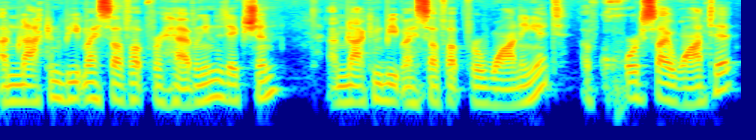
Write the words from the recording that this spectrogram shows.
I'm not going to beat myself up for having an addiction. I'm not going to beat myself up for wanting it. Of course I want it.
